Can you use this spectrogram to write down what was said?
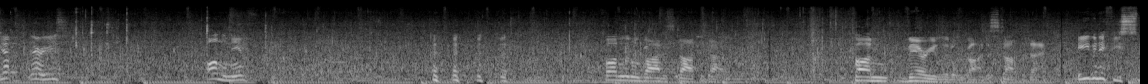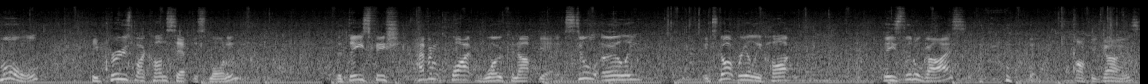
Yep, there he is. On the nymph. Fun little guy to start the day. Fun, very little guy to start the day. Even if he's small, he proves my concept this morning that these fish haven't quite woken up yet. It's still early, it's not really hot. These little guys, off he goes,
